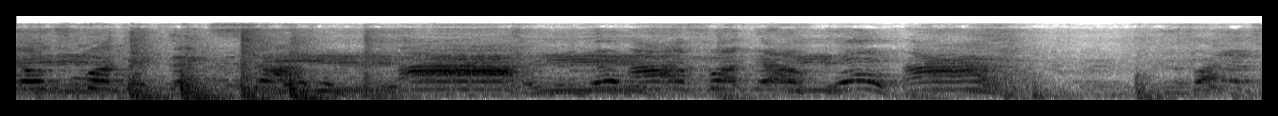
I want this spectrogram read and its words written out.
those fucking things. Ah, ah, fuck them. Ah, fuck.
